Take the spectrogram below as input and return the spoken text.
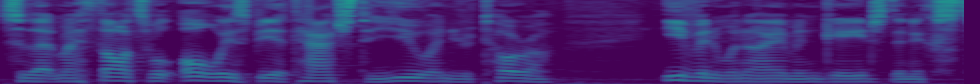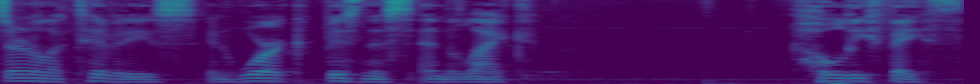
so that my thoughts will always be attached to you and your Torah, even when I am engaged in external activities, in work, business, and the like. Holy faith.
